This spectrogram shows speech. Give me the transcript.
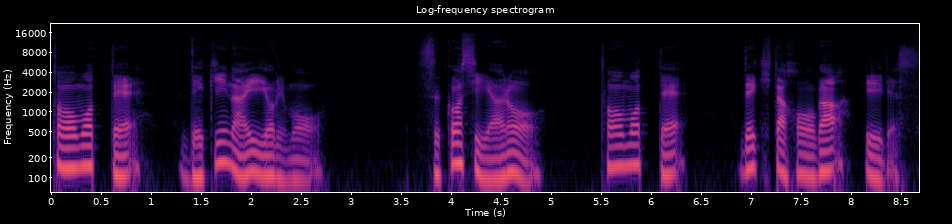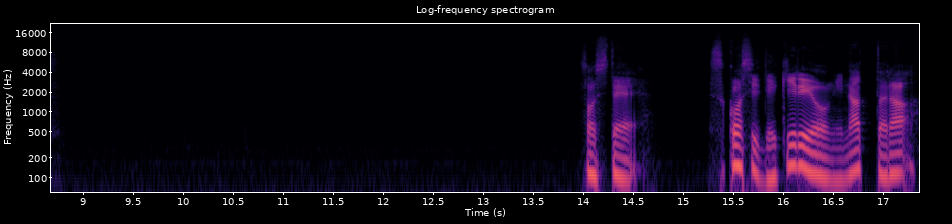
と思ってできないよりも少しやろうと思ってできた方がいいです。そして少しできるようになったら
